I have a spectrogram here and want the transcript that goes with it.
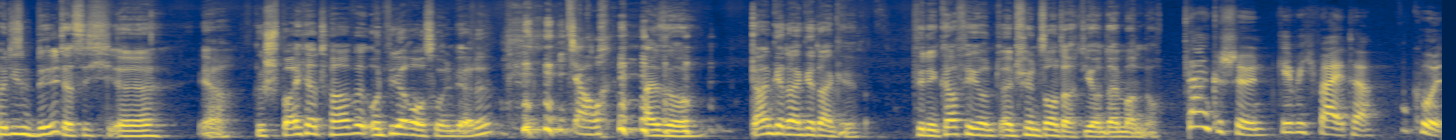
mit diesem Bild, das ich äh, ja, gespeichert habe und wieder rausholen werde. ich auch. Also, danke, danke, danke. Für den Kaffee und einen schönen Sonntag dir und deinem Mann noch. Dankeschön, gebe ich weiter. Cool.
